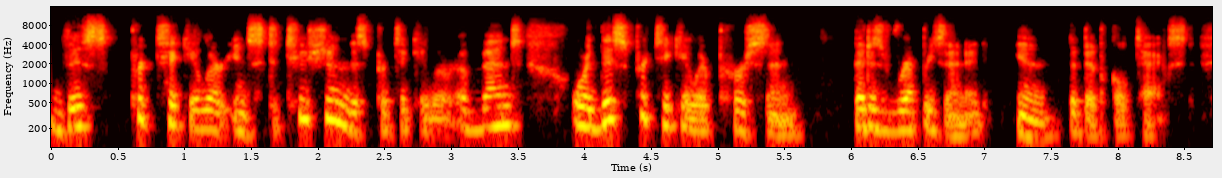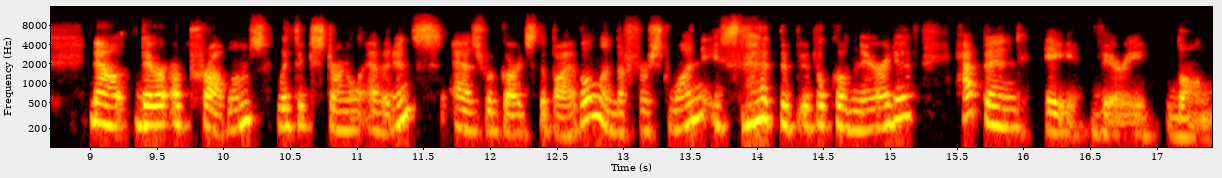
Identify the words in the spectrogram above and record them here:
this particular institution, this particular event, or this particular person that is represented in the biblical text. Now, there are problems with external evidence as regards the Bible, and the first one is that the biblical narrative happened a very long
